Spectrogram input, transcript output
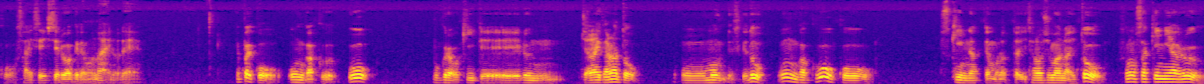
こう再生してるわけでもないので、やっぱりこう音楽を僕らは聴いてるんじゃないかなと思うんですけど、音楽をこう好きになってもらったり楽しまないと、その先にある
